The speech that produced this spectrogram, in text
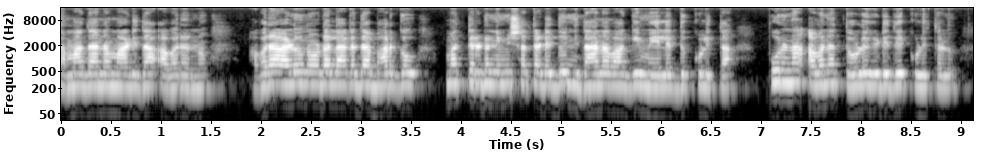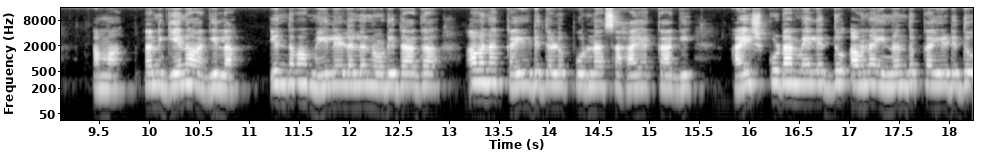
ಸಮಾಧಾನ ಮಾಡಿದ ಅವರನ್ನು. ಅವರ ಅಳು ನೋಡಲಾಗದ ಭಾರ್ಗವ್ ಮತ್ತೆರಡು ನಿಮಿಷ ತಡೆದು ನಿಧಾನವಾಗಿ ಮೇಲೆದ್ದು ಕುಳಿತ. ಪೂರ್ಣ ಅವನ ತೋಳು ಹಿಡಿದೇ ಕುಳಿತಳು. ಅಮ್ಮ, ನನಗೇನೂ ಆಗಿಲ್ಲ ಎಂದವ ಮೇಲೇಳಲು ನೋಡಿದಾಗ ಅವನ ಕೈ ಹಿಡಿದಳು ಪೂರ್ಣ ಸಹಾಯಕ್ಕಾಗಿ. ಆಯುಷ್ ಕೂಡ ಮೇಲೆದ್ದು ಅವನ ಇನ್ನೊಂದು ಕೈ ಹಿಡಿದು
